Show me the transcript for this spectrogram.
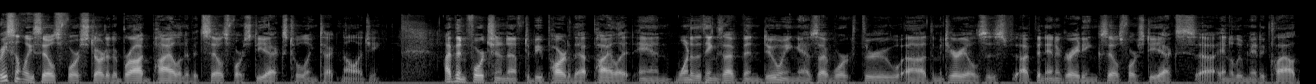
Recently, Salesforce started a broad pilot of its Salesforce DX tooling technology. I've been fortunate enough to be part of that pilot, and one of the things I've been doing as I've worked through uh, the materials is I've been integrating Salesforce DX uh, in Illuminated Cloud.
